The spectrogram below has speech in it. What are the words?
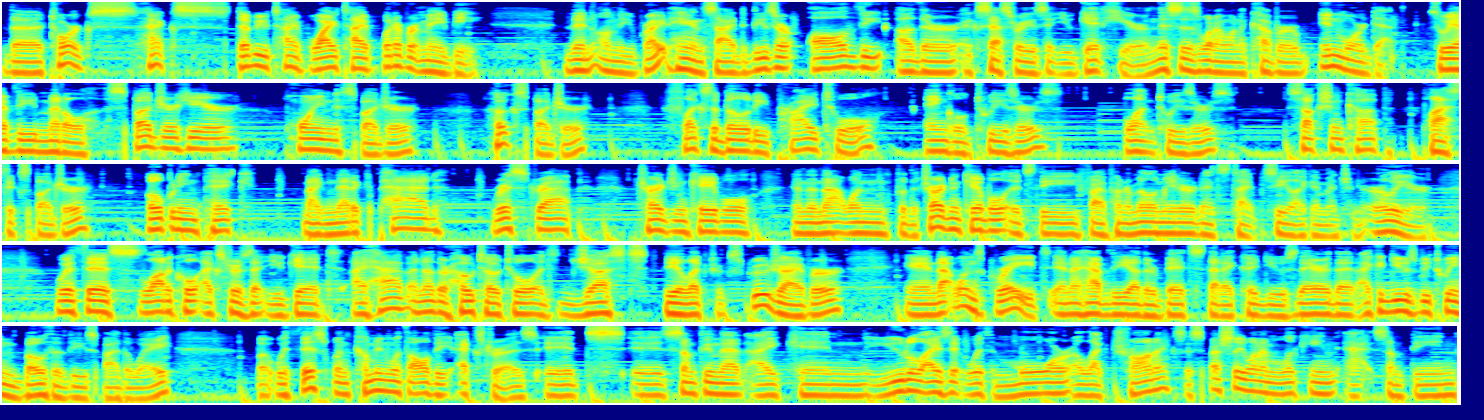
the torx hex w type y type whatever it may be then on the right hand side, these are all the other accessories that you get here. And this is what I want to cover in more depth. So we have the metal spudger here, pointed spudger, hook spudger, flexibility pry tool, angled tweezers, blunt tweezers, suction cup, plastic spudger, opening pick, magnetic pad, wrist strap, charging cable, and then that one for the charging cable, it's the 500 millimeter and it's type C like I mentioned earlier with this, a lot of cool extras that you get. I have another Hoto tool. It's just the electric screwdriver and that one's great. And I have the other bits that I could use there that I could use between both of these, by the way. But with this one coming with all the extras, it is something that I can utilize it with more electronics, especially when I'm looking at something.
